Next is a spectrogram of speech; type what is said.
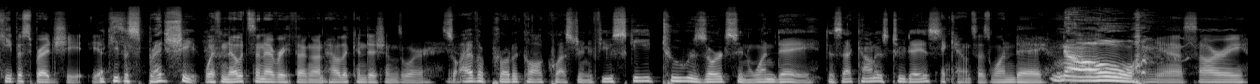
keep a spreadsheet. Yes. You keep a spreadsheet with notes and everything on how the conditions were. So yeah. I have a protocol question. If you ski two resorts in one day, does that count as two days? It counts as one day. No. Yeah, sorry.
